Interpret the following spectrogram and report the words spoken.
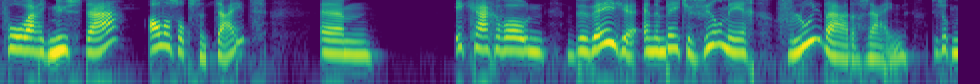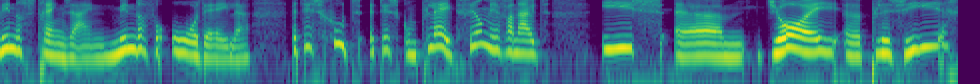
Voor waar ik nu sta, alles op zijn tijd. Ehm, ik ga gewoon bewegen en een beetje veel meer vloeibaarder zijn. Dus ook minder streng zijn, minder veroordelen. Het is goed, het is compleet. Veel meer vanuit ease, um, joy, uh, plezier.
